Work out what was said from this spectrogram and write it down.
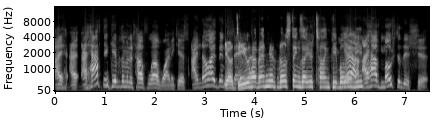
I I, I have to give them a tough love, Weinicus. I know I've been Yo, do you have any of those things that you're telling people yeah, they need? I have most of this shit.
